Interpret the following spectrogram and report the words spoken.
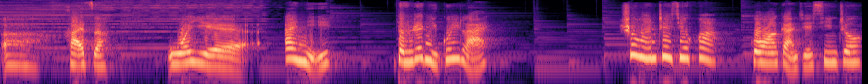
呃，孩子，我也爱你，等着你归来。”说完这句话，国王感觉心中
